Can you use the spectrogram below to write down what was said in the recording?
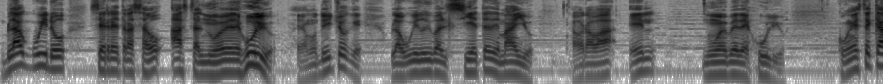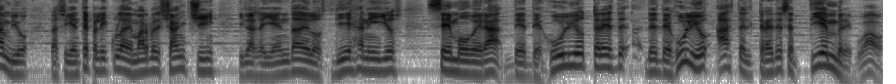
Black Widow se retrasó hasta el 9 de julio. Habíamos dicho que Black Widow iba el 7 de mayo, ahora va el 9 de julio. Con este cambio, la siguiente película de Marvel Shang-Chi y la leyenda de los 10 anillos se moverá desde julio, 3 desde julio hasta el 3 de septiembre. ¡Wow!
